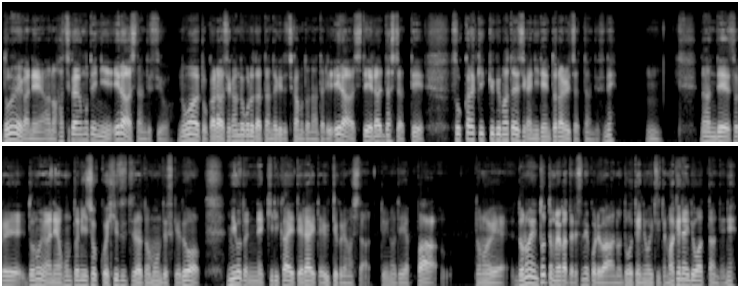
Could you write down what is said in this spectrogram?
どの絵がね、あの、8回表にエラーしたんですよ。ノーアウトからセカンドゴロだったんだけど、近本のあたりエラーして出しちゃって、そっから結局又吉が2点取られちゃったんですね。うん。なんで、それ、どのようはね、本当にショックを引きずってたと思うんですけど、見事にね、切り替えてライトへ打ってくれました。というので、やっぱ、どの上、どの上にとっても良かったですね。これは、あの、同点に追いついて負けないで終わったんでね。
